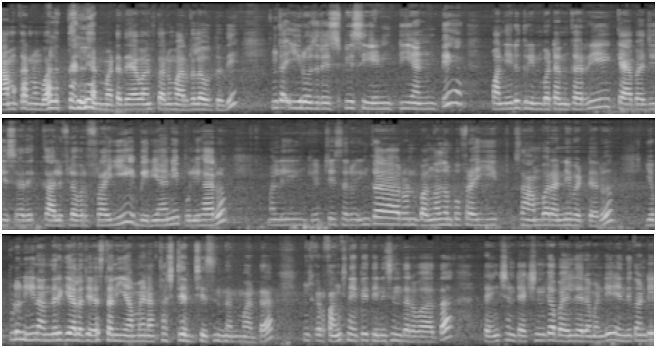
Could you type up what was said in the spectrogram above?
నామకరణం వాళ్ళకి తల్లి అనమాట దేవాంశ మరదలవుతుంది ఇంకా ఈరోజు రెసిపీస్ ఏంటి అంటే paneer green button curry cabbages అదే కాలీఫ్లవర్ ఫ్రై బిర్యానీ పులిహార మళ్ళీ ఇంకేం చేశారు? ఇంకా రెండు బంగాళదుంప ఫ్రై సాంబార్ అన్నీ పెట్టారు. ఎప్పుడు నేను అందరికీ అలా చేస్తాను. ఈ అమ్మాయి నాకు ఫస్ట్ టైం చేసిందనమాట ఇక్కడ ఫంక్షన్ అయిపోయి తినేసిన తర్వాత టెన్షన్ టెన్షన్గా బయలుదేరామండి. ఎందుకంటే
